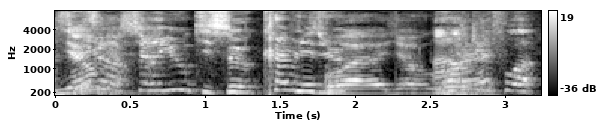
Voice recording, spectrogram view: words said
Il y sort. un Shiryu qui se crève les yeux. Ouais, j'avoue. Alors, Ouais. quelle fois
